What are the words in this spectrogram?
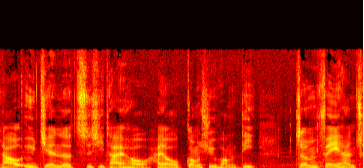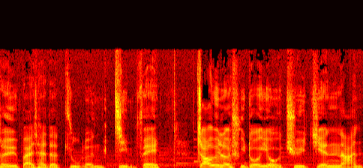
然后遇见了慈禧太后，还有光绪皇帝、珍妃和翠玉白菜的主人瑾妃，遭遇了许多有趣、艰难、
